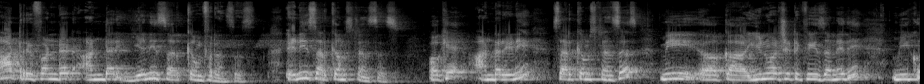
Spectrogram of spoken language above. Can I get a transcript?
not refunded under any circumferences any circumstances okay under any circumstances మీ యొక్క యూనివర్సిటీ ఫీజు అనేది మీకు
